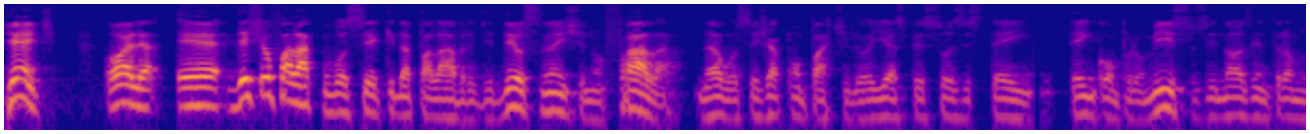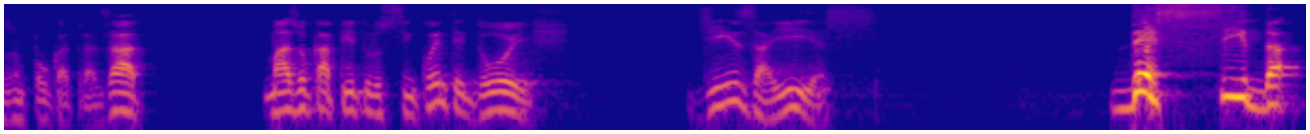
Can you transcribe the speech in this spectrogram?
Gente, olha, é, deixa eu falar com você aqui da palavra de Deus, senão a gente não fala, né? Você já compartilhou e as pessoas têm, têm compromissos e nós entramos um pouco atrasado. Mas o capítulo 52 de Isaías decida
